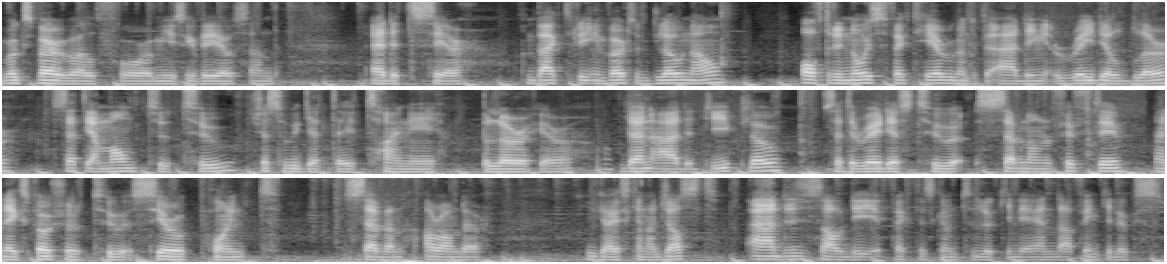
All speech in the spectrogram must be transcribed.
works very well for music videos and edits here. I'm back to the inverted glow now. After the noise effect here, we're going to be adding radial blur. Set the amount to 2, just so we get a tiny blur here. Then add a deep glow. Set the radius to 750 and the exposure to 0.7 around there. You guys can adjust. And this is how the effect is going to look in the end. I think it looks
